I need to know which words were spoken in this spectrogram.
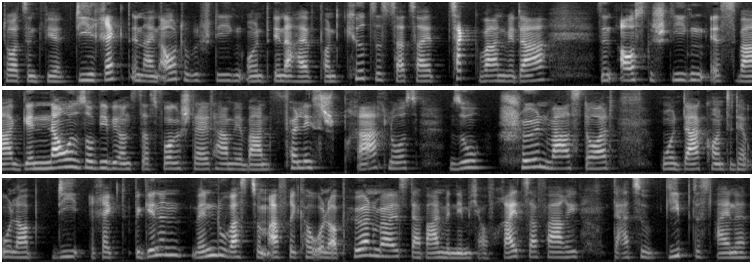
Dort sind wir direkt in ein Auto gestiegen und innerhalb von kürzester Zeit, zack, waren wir da, sind ausgestiegen. Es war genauso, wie wir uns das vorgestellt haben. Wir waren völlig sprachlos. So schön war es dort. Und da konnte der Urlaub direkt beginnen. Wenn du was zum Afrika-Urlaub hören willst, da waren wir nämlich auf Reitsafari. Dazu gibt es eine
